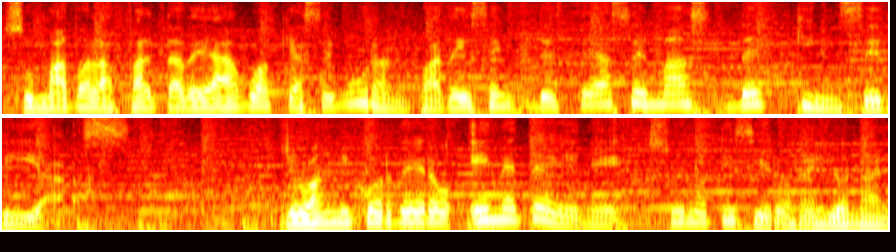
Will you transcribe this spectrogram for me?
sumado a la falta de agua que aseguran padecen desde hace más de 15 días. Giovanni Cordero, NTN, su noticiero regional.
